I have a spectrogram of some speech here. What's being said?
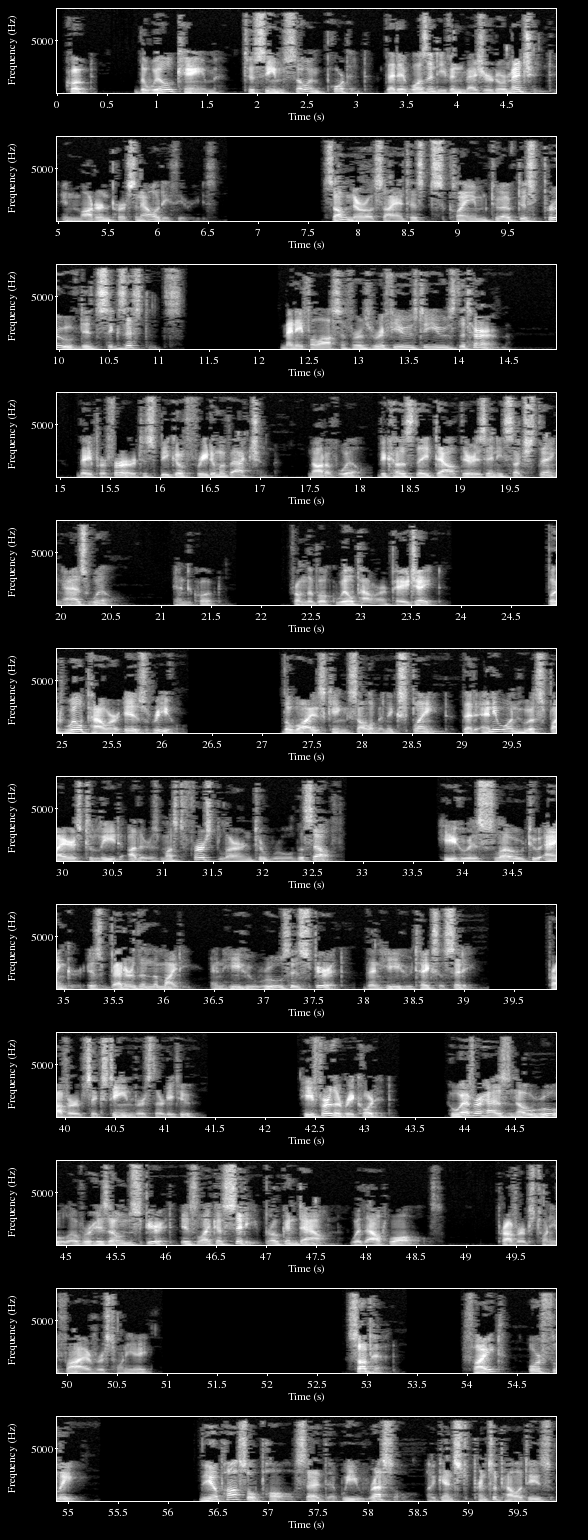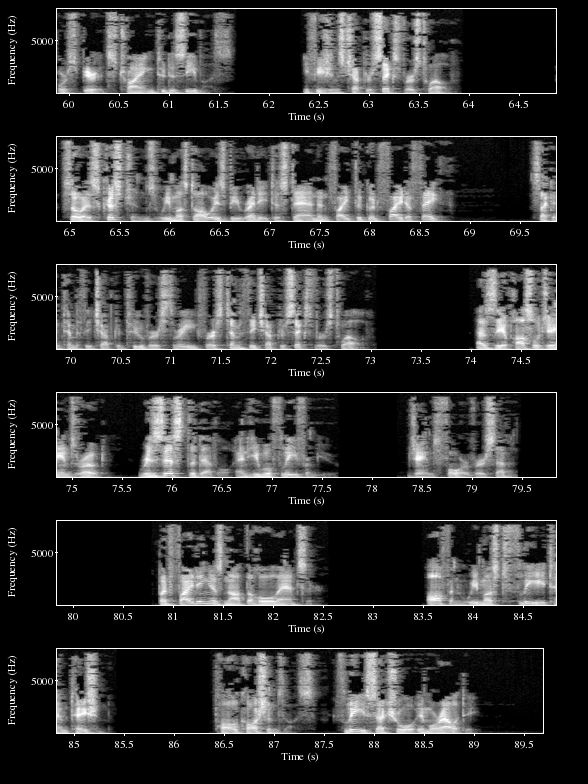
Quote, the will came to seem so important that it wasn't even measured or mentioned in modern personality theories. Some neuroscientists claim to have disproved its existence. Many philosophers refuse to use the term. They prefer to speak of freedom of action, not of will, because they doubt there is any such thing as will. From the book Willpower, page 8. But willpower is real. The wise King Solomon explained that anyone who aspires to lead others must first learn to rule the self. He who is slow to anger is better than the mighty, and he who rules his spirit than he who takes a city. Proverbs 16 verse 32. He further recorded, Whoever has no rule over his own spirit is like a city broken down without walls. Proverbs 25 verse 28. Subhead. Fight or flee. The apostle Paul said that we wrestle against principalities or spirits trying to deceive us. Ephesians chapter 6 verse 12. So as Christians, we must always be ready to stand and fight the good fight of faith. 2 Timothy chapter 2 verse 3, 1 Timothy chapter 6 verse 12. As the apostle James wrote, resist the devil and he will flee from you. James 4 verse 7. But fighting is not the whole answer. Often we must flee temptation. Paul cautions us, flee sexual immorality.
